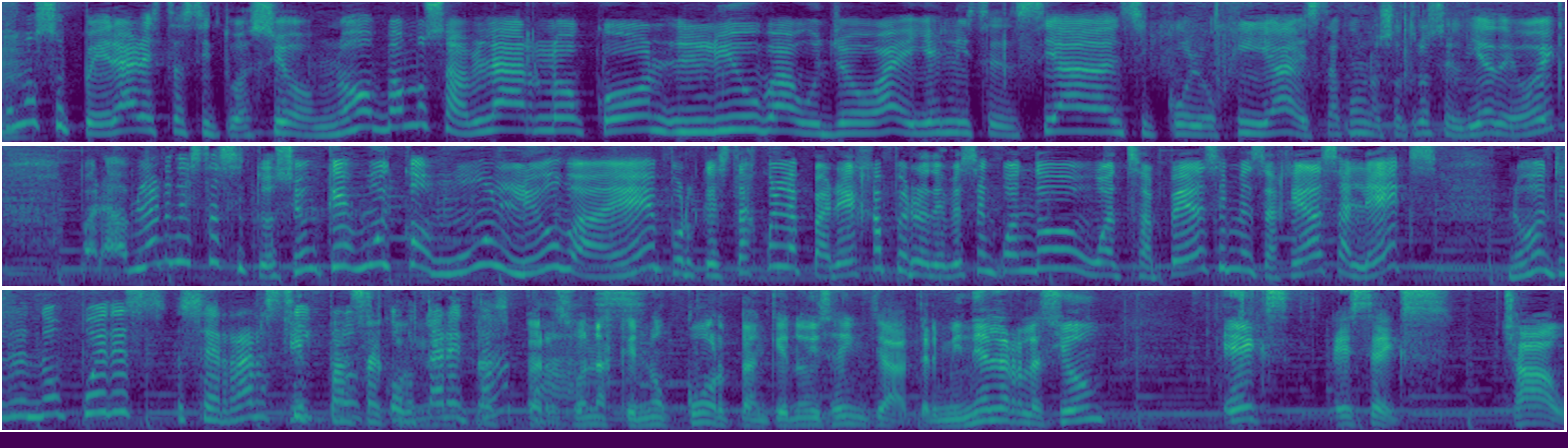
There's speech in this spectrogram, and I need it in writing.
¿Cómo superar esta situación, no? Vamos a hablarlo con Liuba Ulloa. Ella es licenciada en psicología. Está con nosotros el día de hoy para hablar de esta situación que es muy común, Liuba, ¿eh? Porque estás con la pareja, pero de vez en cuando whatsappeas y mensajeas al ex, ¿no? Entonces no puedes cerrar ¿Qué ciclos, pasa con cortar estas etapas. personas que no cortan, que no dicen, ya, terminé la relación, ex es ex, chao?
